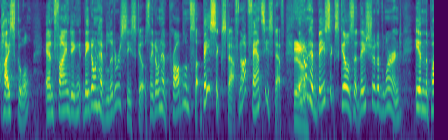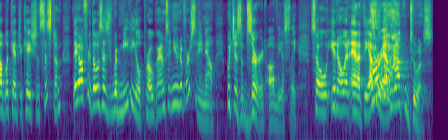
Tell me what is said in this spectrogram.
high school and finding they don't have literacy skills. They don't have problem basic stuff, not fancy stuff. They don't have basic skills that they should have learned in the public education system. They offer those as remedial programs in university now, which is absurd, obviously. So, you know, and, and at the other How did that end, happen to us?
